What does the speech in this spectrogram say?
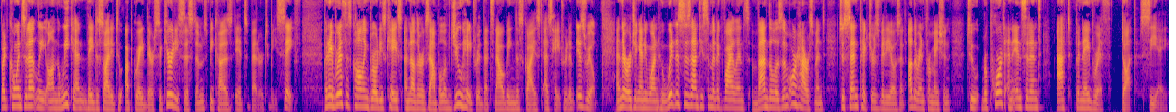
but coincidentally, on the weekend, they decided to upgrade their security systems because it's better to be safe. B'nai B'rith is calling Brody's case another example of Jew hatred that's now being disguised as hatred of Israel. And they're urging anyone who witnesses anti Semitic violence, vandalism, or harassment to send pictures, videos, and other information to report an incident at bnaibrith.ca.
